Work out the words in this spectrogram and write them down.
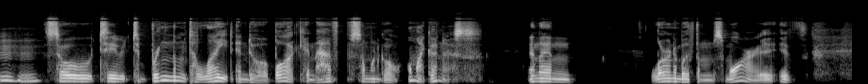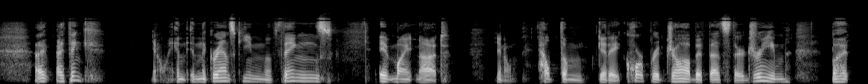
Mm-hmm. so to to bring them to light into a book and have someone go oh my goodness and then learn about them some more it, it's I, I think you know in, in the grand scheme of things it might not you know help them get a corporate job if that's their dream but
